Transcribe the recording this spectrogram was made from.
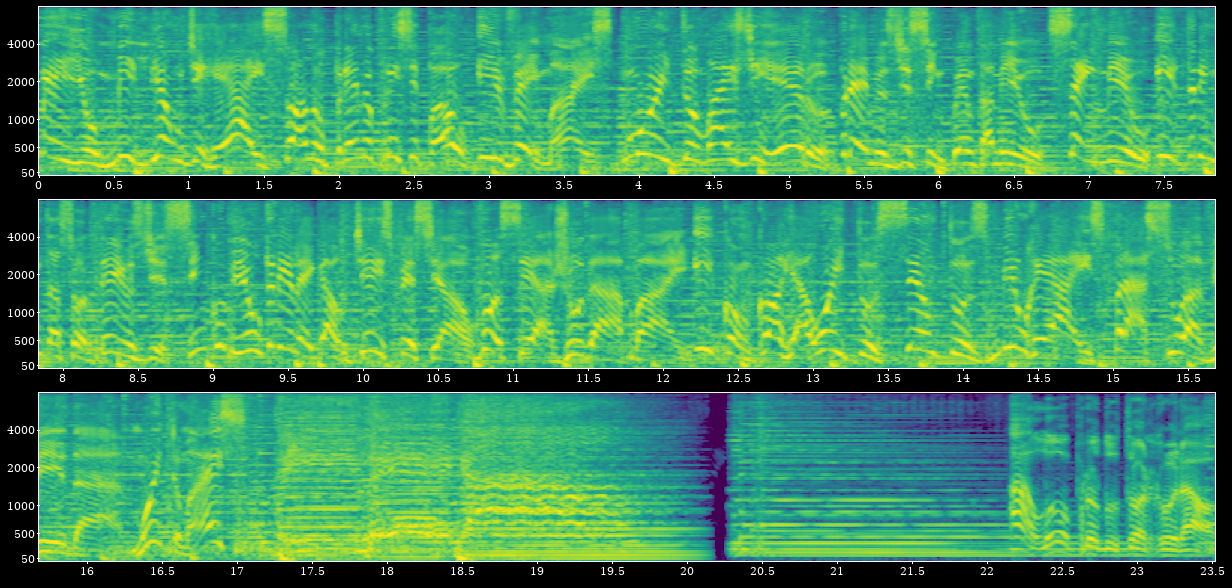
Meio milhão de reais só no prêmio principal. E vem mais, muito mais dinheiro. Prêmios de 50 mil, 100 mil e 30 sorteios de 5 mil. Trilegal Dia especial. Você ajuda a pai e concorre a 800 mil reais pra sua vida. Muito mais? Alô, produtor rural!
